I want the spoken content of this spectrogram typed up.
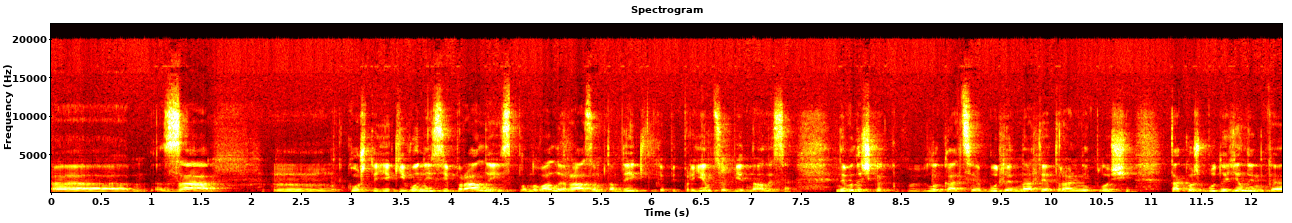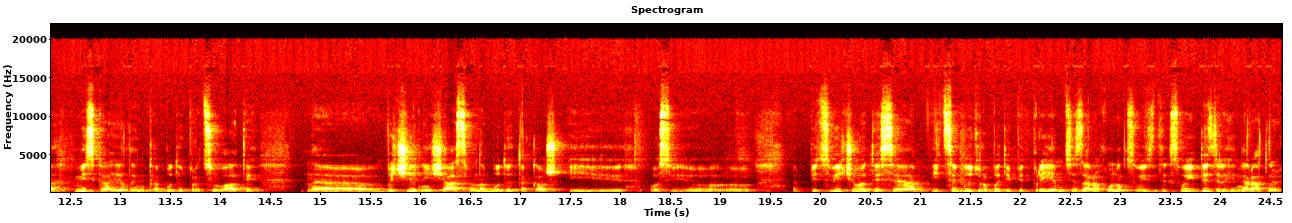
Е, за кошти, які вони зібрали і спланували разом. Там декілька підприємців об'єдналися. Невеличка локація буде на театральній площі. Також буде ялинка, міська ялинка буде працювати. Е, вечірній час вона буде також і е, підсвічуватися, і це будуть робити підприємці за рахунок своїх своїх дизель-генераторів.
